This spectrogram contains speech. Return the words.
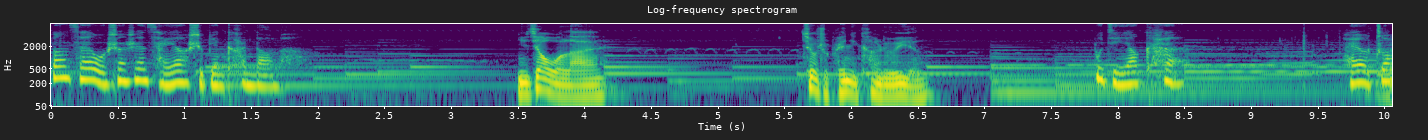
方才我上山采药时便看到了。你叫我来。就是陪你看流萤，不仅要看，还要抓。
